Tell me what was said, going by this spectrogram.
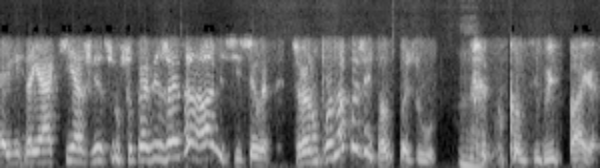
a ideia aqui às vezes o supervisor é olha, se, se houver um problema, pois então depois o, hum. o contribuinte paga.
